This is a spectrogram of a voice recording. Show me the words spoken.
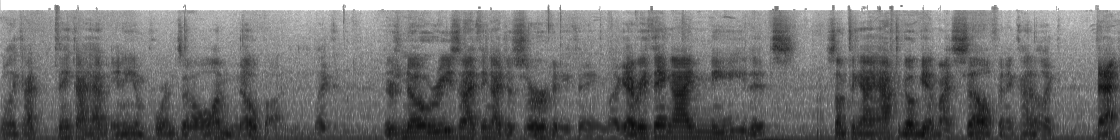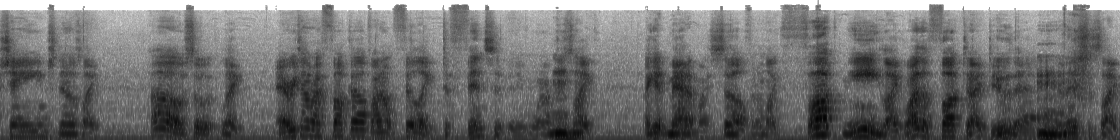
well, like I think I have any importance at all. I'm nobody. Like, there's no reason I think I deserve anything. Like everything I need, it's something I have to go get myself. And it kind of like that changed, and I was like, oh, so like every time I fuck up, I don't feel like defensive anymore. I'm just Mhm. like. I get mad at myself and I'm like, fuck me, like why the fuck did I do that? Mhm. And then it's just like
